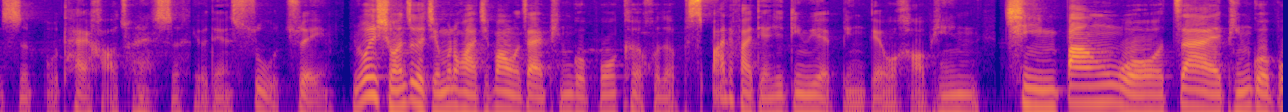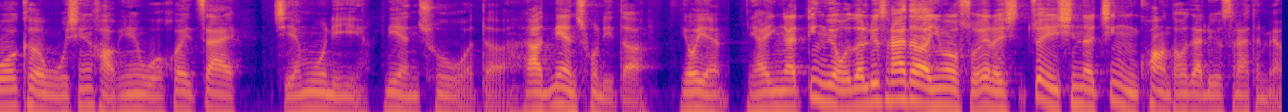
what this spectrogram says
是不太好，昨天是有点宿醉。如果你喜欢这个节目的话，请帮我在苹果播客或者 Spotify 点击订阅并给我好评，请帮我在苹果播客五星好评，我会在节目里念出我的啊，念出你的。留言，你还应该订阅我的 newsletter，因为我所有的最新的近况都会在 newsletter 里面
